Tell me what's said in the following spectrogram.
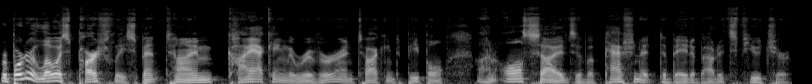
Reporter Lois Parshley spent time kayaking the river and talking to people on all sides of a passionate debate about its future.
